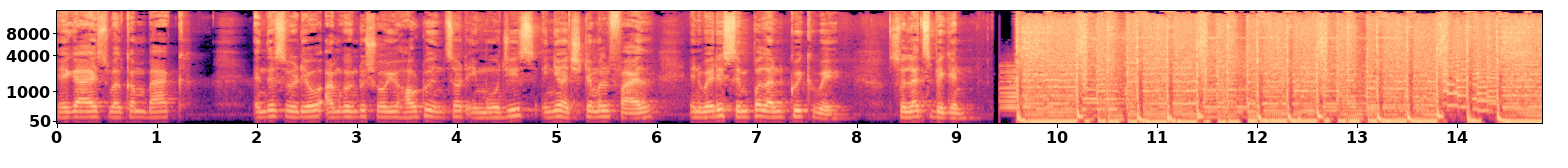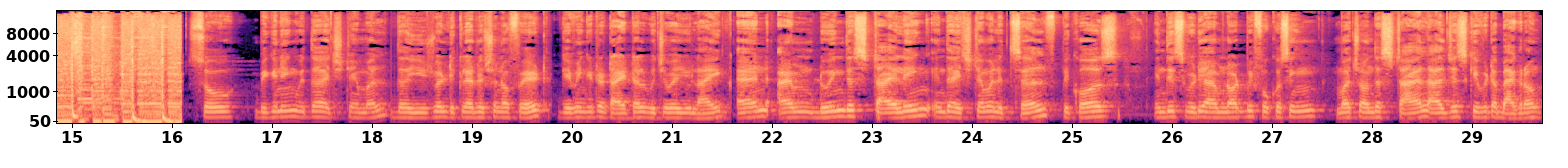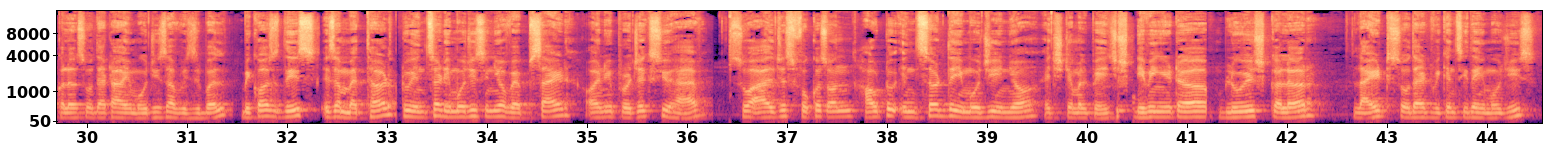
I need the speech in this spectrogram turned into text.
Hey guys, welcome back. In this video, I'm going to show you how to insert emojis in your HTML file in very simple and quick way. So let's begin. So beginning with the HTML, the usual declaration of it, giving it a title whichever you like and I'm doing the styling in the HTML itself because in this video I'm not be focusing much on the style. I'll just give it a background color so that our emojis are visible. Because this is a method to insert emojis in your website or any projects you have. So I'll just focus on how to insert the emoji in your HTML page giving it a bluish color light so that we can see the emojis.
